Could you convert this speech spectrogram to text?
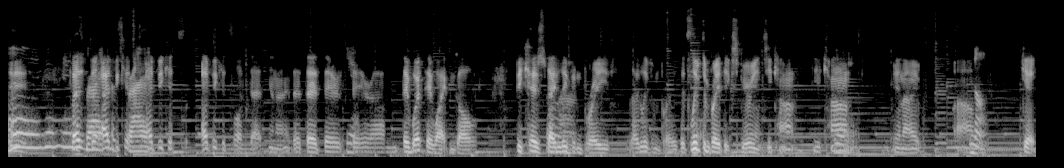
it is. but, advocates advocates advocates like that you know they're they're they're, yeah. they're um, they work their weight in gold because sure. they live and breathe they live and breathe. It's lived and breathed experience. You can't, you can't, yeah. you know, um, no. get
